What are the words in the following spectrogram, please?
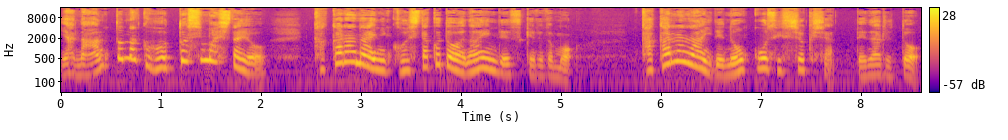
いやなんとなくほっとしましたよ。かからないに越したことはないんですけれどもかからないで濃厚接触者ってなると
